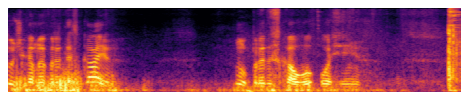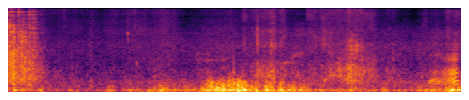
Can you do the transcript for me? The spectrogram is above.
Штучками притискаю. Ну, притискав осінню. Так.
